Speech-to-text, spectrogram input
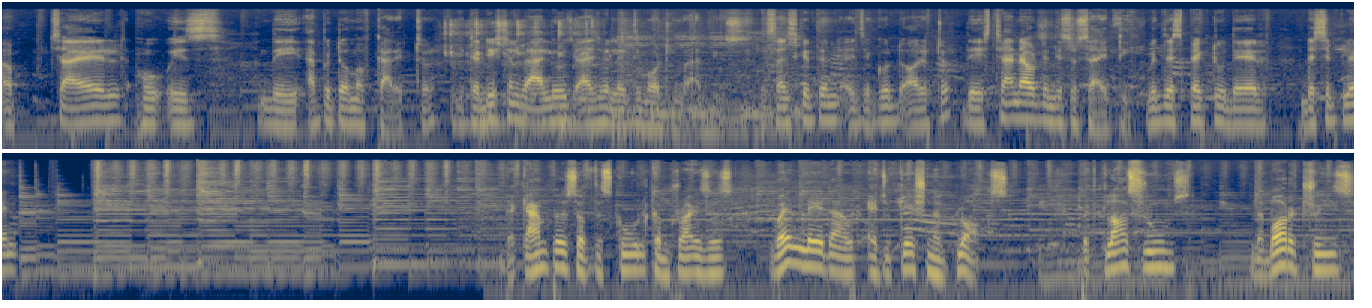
a child who is the epitome of character, the traditional values as well as the modern values. The Sanskritian is a good orator. They stand out in the society with respect to their discipline. The campus of the school comprises well laid out educational blocks with classrooms, laboratories,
